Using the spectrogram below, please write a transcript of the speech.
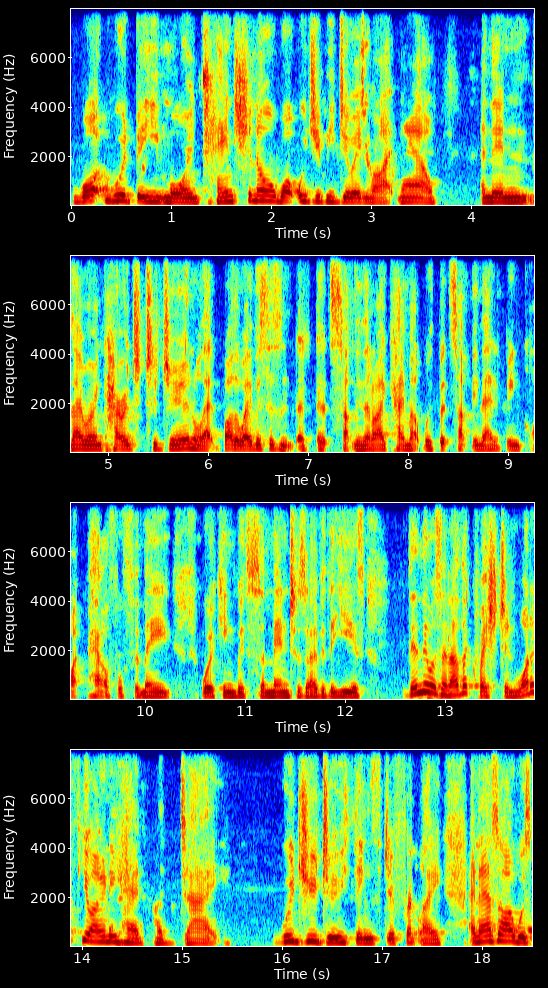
What would be more intentional? What would you be doing right now? And then they were encouraged to journal that. By the way, this isn't a, a, something that I came up with, but something that had been quite powerful for me working with some mentors over the years. Then there was another question What if you only had a day? Would you do things differently? And as I was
